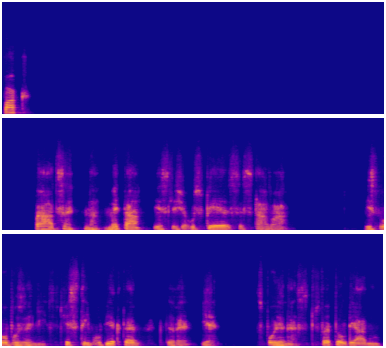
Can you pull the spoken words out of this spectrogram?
pak práce na meta, jestliže uspěje, se stává vysvobození s čistým objektem, které je spojené s čtvrtou diánu.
